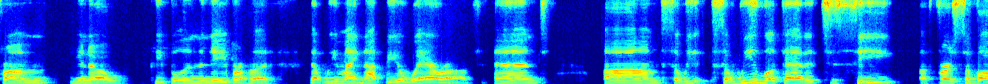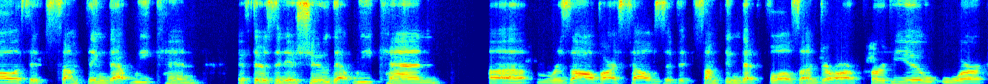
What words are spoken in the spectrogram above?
from, you know, people in the neighborhood that we might not be aware of. And um, so we so we look at it to see, uh, first of all, if it's something that we can, if there's an issue that we can uh, resolve ourselves if it's something that falls under our purview or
